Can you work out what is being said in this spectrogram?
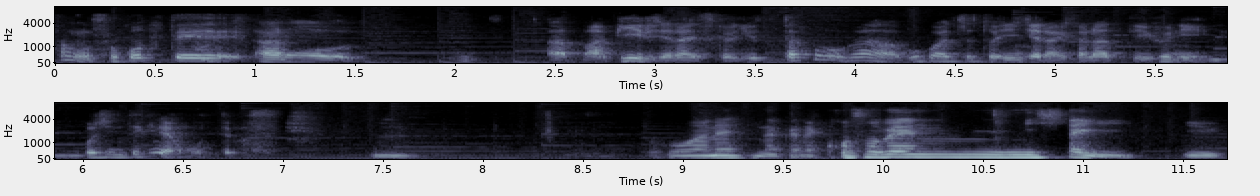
多分そこってあのアピールじゃないですけど、言った方が僕はちょっといいんじゃないかなっていうふうに、個人的には思ってます。うん、そこはね、なんかね、こそ弁にしたいいう、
